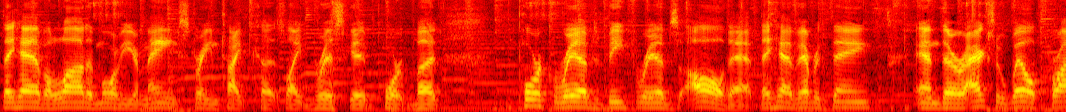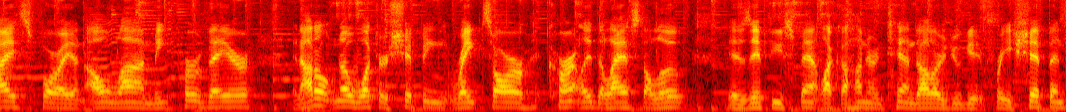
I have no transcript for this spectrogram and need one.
they have a lot of more of your mainstream type cuts like brisket, pork butt, pork ribs, beef ribs, all that. They have everything and they're actually well priced for an online meat purveyor. And I don't know what their shipping rates are currently. The last I looked is if you spent like $110, you get free shipping.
